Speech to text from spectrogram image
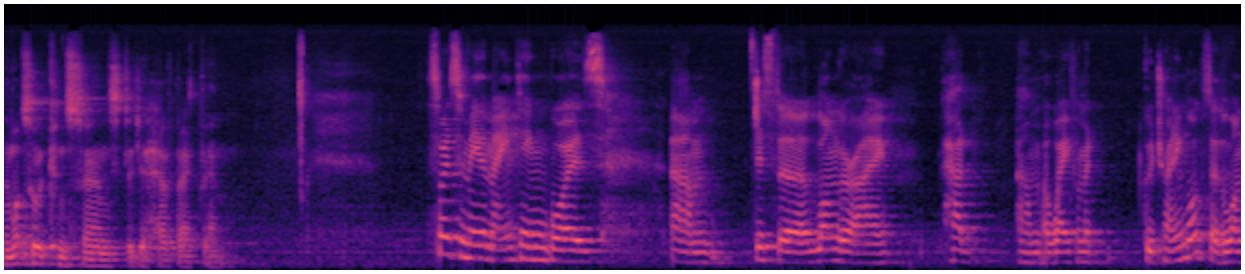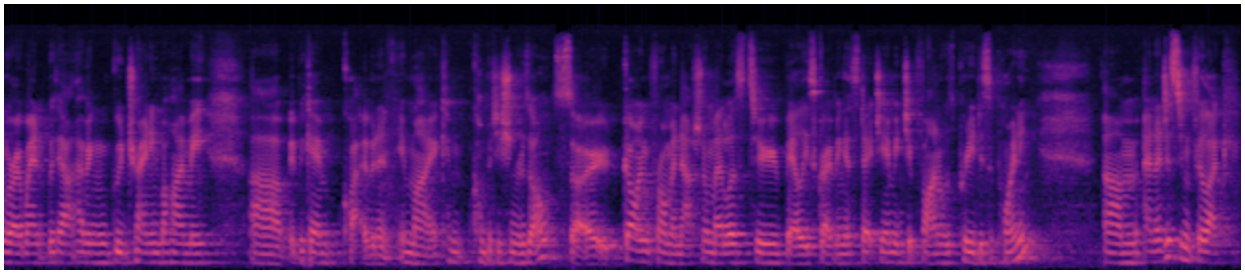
And what sort of concerns did you have back then? Suppose for me, the main thing was um, just the longer I had um, away from a good training block, so the longer I went without having good training behind me, uh, it became quite evident in my com- competition results. So going from a national medalist to barely scraping a state championship final was pretty disappointing. Um, and I just didn't feel like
